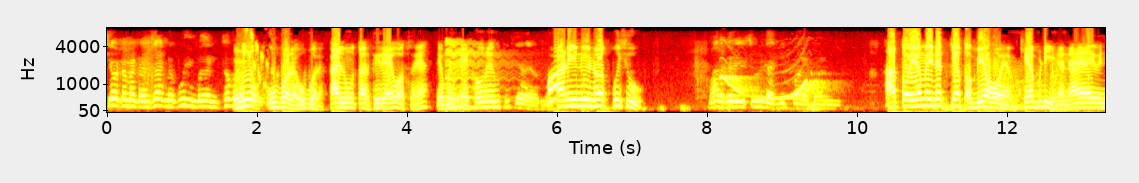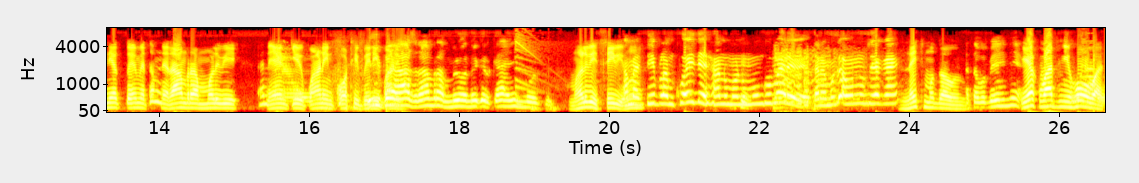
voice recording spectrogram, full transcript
સેવ ટમેટા ને શાક ને પૂરી બધાને ખબર ઊભો રે ઊભો રે. કાલ હું તાર ઘરે આવ્યો હતો હે? તે મને કઈ ખવડાવ્યું હતું? પાણી નું નહોત પૂછ્યું મારા ઘરે સુવિધા જ પાણી બાણી તો એમય નથી કેતો બેહો એમ ખેબડી. અને આવીને એક તો એમે તમને રામ રામ મળવી અને એમ કે પાણી કોઠી ભરી પાણી. આજ રામ રામ મેળો નગર કાઈ મળતું. મળવી સેવી અમે ટીપલમ ખોઈ દે સાનું મનું મૂંગું મારે. તને મગાવવાનું છે કાઈ? નથી મગાવવાનું. તો બે ને એક વાતની હો વાત.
